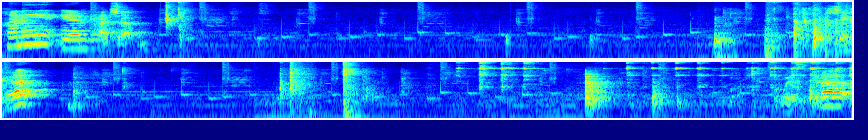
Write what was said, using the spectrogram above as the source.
honey and ketchup. Shake it up. Up.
